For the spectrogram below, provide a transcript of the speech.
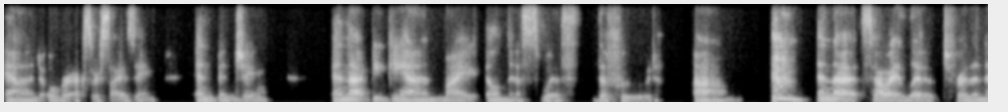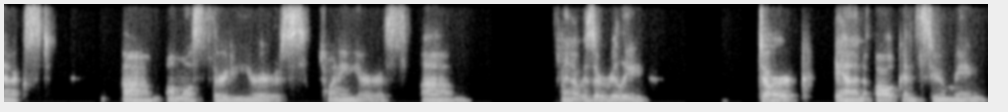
and over exercising and binging. And that began my illness with the food. Um, and that's how I lived for the next um, almost 30 years, 20 years. Um, and it was a really dark and all consuming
